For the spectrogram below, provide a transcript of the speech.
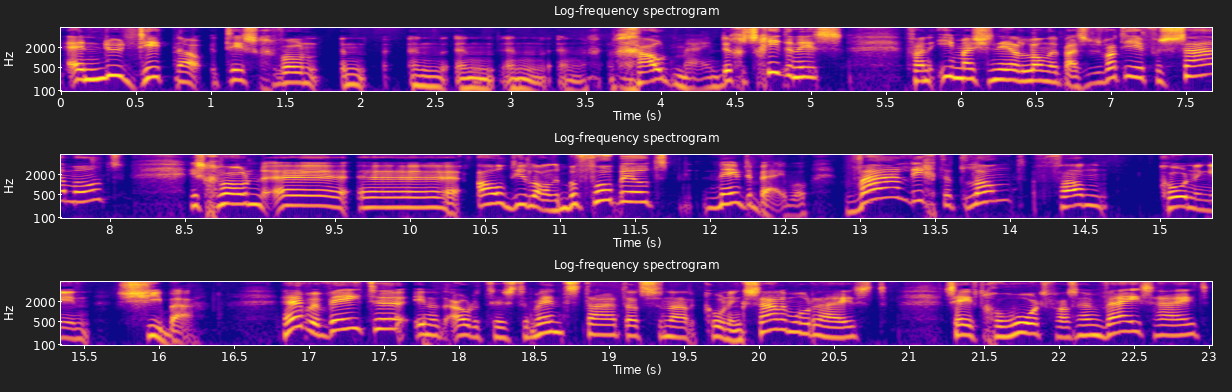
En nu dit, nou, het is gewoon een, een, een, een, een goudmijn. De geschiedenis van imaginaire landen en plaatsen. Dus wat hij heeft verzameld, is gewoon eh, al die landen. Bijvoorbeeld, neem de Bijbel. Waar ligt het land van koningin Shiba? We weten, in het Oude Testament staat dat ze naar koning Salomo reist. Ze heeft gehoord van zijn wijsheid.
